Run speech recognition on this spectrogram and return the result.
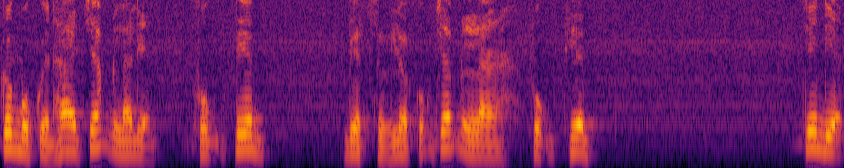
cương mục quyển hai chép là điện phụng tiên, việt sử lược cũng chép là phụng thiên trên điện,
